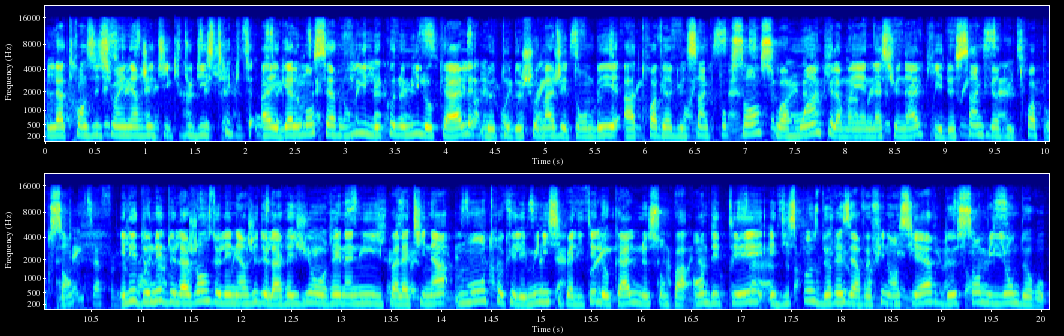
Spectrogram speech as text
La transition énergétique du district a également servi l'économie locale. Le taux de chômage est tombé à 3,5%, soit moins que la moyenne nationale qui est de 5,3%. Et les données de l'Agence de l'énergie de la région Rhénanie-Palatina montrent que les municipalités locales ne sont pas endettées et disposent de réserves financières de 100 millions d'euros.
